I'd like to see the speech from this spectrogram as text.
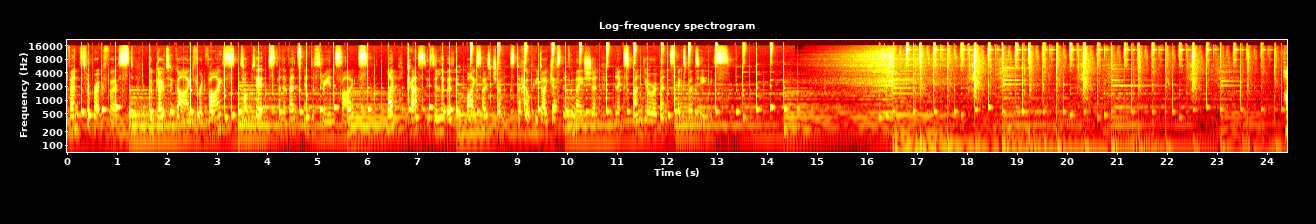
Events for Breakfast, your go to guide for advice, top tips, and events industry insights. My podcast is delivered in bite sized chunks to help you digest information and expand your events expertise.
